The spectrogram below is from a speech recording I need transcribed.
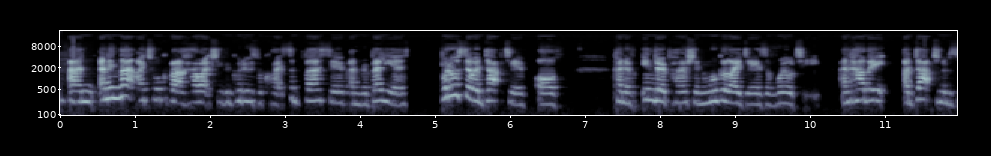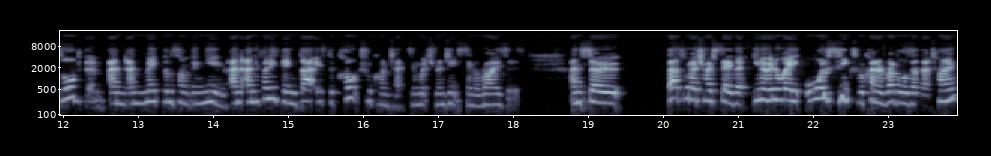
Mm-hmm. And and in that I talk about how actually the gurus were quite subversive and rebellious, but also adaptive of kind of Indo-Persian Mughal ideas of royalty and how they adapt and absorb them and, and make them something new. And and if anything, that is the cultural context in which Ranjit Singh arises. And so that's what I try to say that, you know, in a way, all Sikhs were kind of rebels at that time.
